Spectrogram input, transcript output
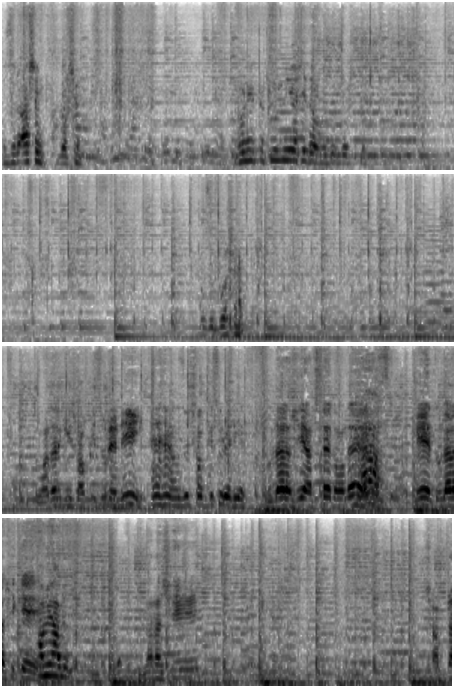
হুজুর আসেন বসেন। রনি একটা টুল নিয়ে আসি দাও হুজুর বসতে। হুজুর বসেন। তোমাদের কি সবকিছু রেডি হ্যাঁ হ্যাঁ হুজুর সব কিছু রেডি আছে। তুলা রাশি আসছে তোমাদের? হ্যাঁ, কে? তুলা রাশি কে? আমি আমি। তুলা রাশি? সবটা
